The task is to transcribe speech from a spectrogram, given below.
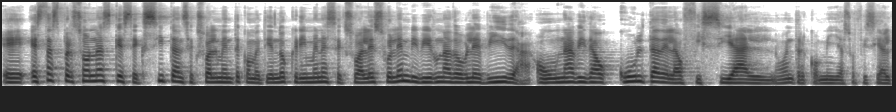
Eh, estas personas que se excitan sexualmente cometiendo crímenes sexuales suelen vivir una doble vida o una vida oculta de la oficial, ¿no? entre comillas, oficial.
